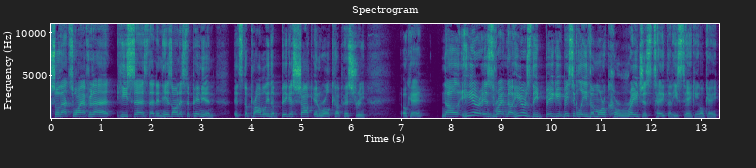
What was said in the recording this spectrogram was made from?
So that's why after that, he says that in his honest opinion, it's the probably the biggest shock in World Cup history. Okay? Now here is right now here's the big basically the more courageous take that he's taking, okay?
